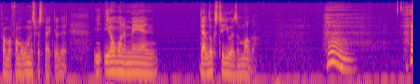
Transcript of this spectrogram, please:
from a, from a woman's perspective that y- you don't want a man that looks to you as a mother? Hmm.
